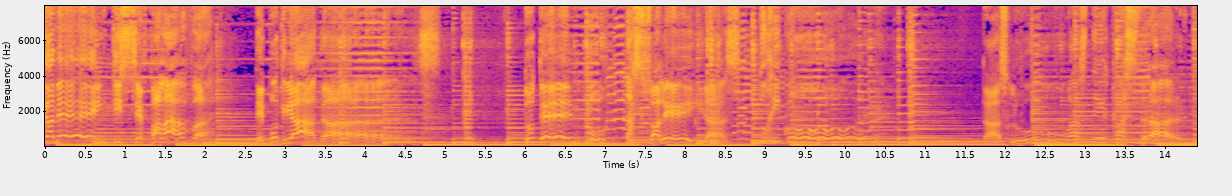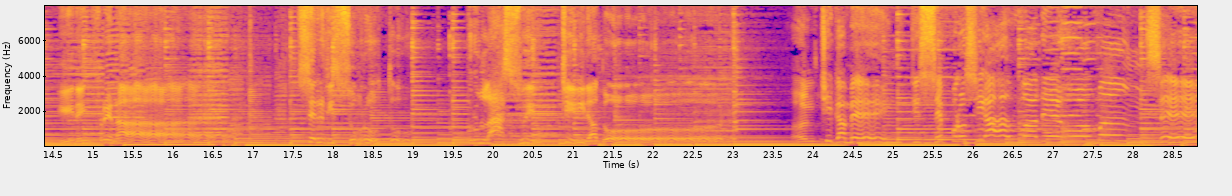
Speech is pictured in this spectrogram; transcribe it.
Antigamente se falava de potriadas Do tempo das soleiras, do rigor Das luas de castrar e de enfrenar. Serviço bruto pro laço e tirador. Antigamente se proseava de romances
